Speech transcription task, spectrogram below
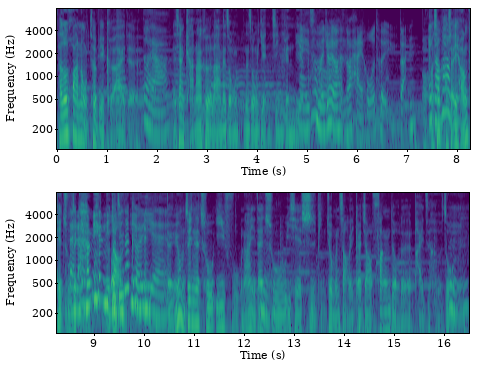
他都画那种特别可爱的，对啊，很像卡纳赫拉那种那种眼睛跟脸。没错，我们就会有很多海火腿鱼板哦，哎搞不好好像好像哎，好像可以出这个。拉面里。我觉得可以 耶。对，因为我们最近在出衣服，然后也在嗯出一些饰品，就我们找了一个叫 Fundo 的牌子合作，嗯，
